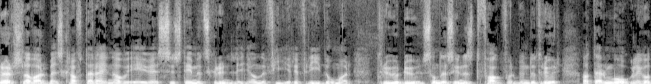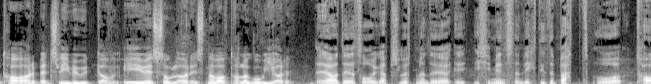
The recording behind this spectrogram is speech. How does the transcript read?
rørsle av arbeidskraft er en av EØS-systemets grunnleggende fire fridommer. Tror du, som det synes Fagforbundet tror, at det er mulig å ta arbeidslivet ut av EØS og la resten av avtalen gå videre? Ja, det tror jeg absolutt, men det er ikke minst en viktig debatt å ta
